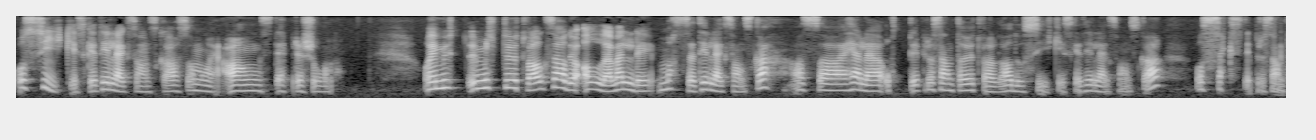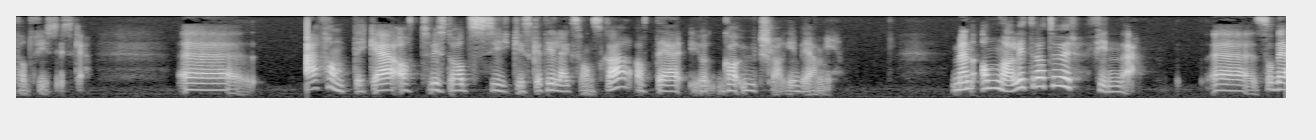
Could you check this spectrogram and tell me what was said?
og psykiske tilleggsvansker, som er angst, depresjon. Og I mitt utvalg så hadde jo alle veldig masse tilleggsvansker. Altså Hele 80% av utvalget hadde jo psykiske tilleggsvansker, og 60% hadde fysiske. Eh, jeg fant ikke at hvis du hadde psykiske tilleggsvansker, at det ga utslag i BMI. Men annen litteratur finner det. Eh, så det,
